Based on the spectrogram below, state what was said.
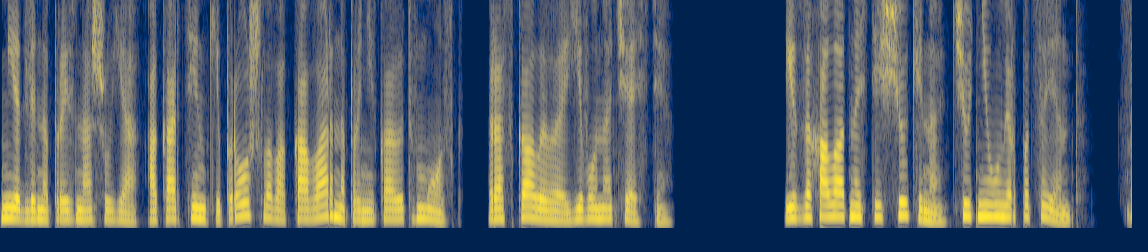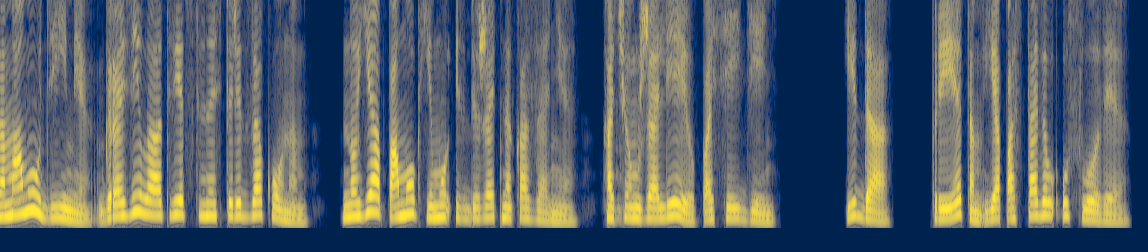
Медленно произношу я, а картинки прошлого коварно проникают в мозг, раскалывая его на части. Из-за халатности Щукина чуть не умер пациент. Самому Диме грозила ответственность перед законом, но я помог ему избежать наказания, о чем жалею по сей день. И да, при этом я поставил условие,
